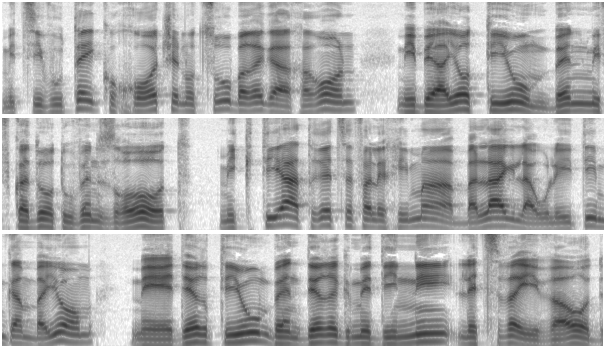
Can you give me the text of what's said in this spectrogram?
מציוותי כוחות שנוצרו ברגע האחרון, מבעיות תיאום בין מפקדות ובין זרועות, מקטיעת רצף הלחימה בלילה ולעיתים גם ביום, מהיעדר תיאום בין דרג מדיני לצבאי ועוד.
